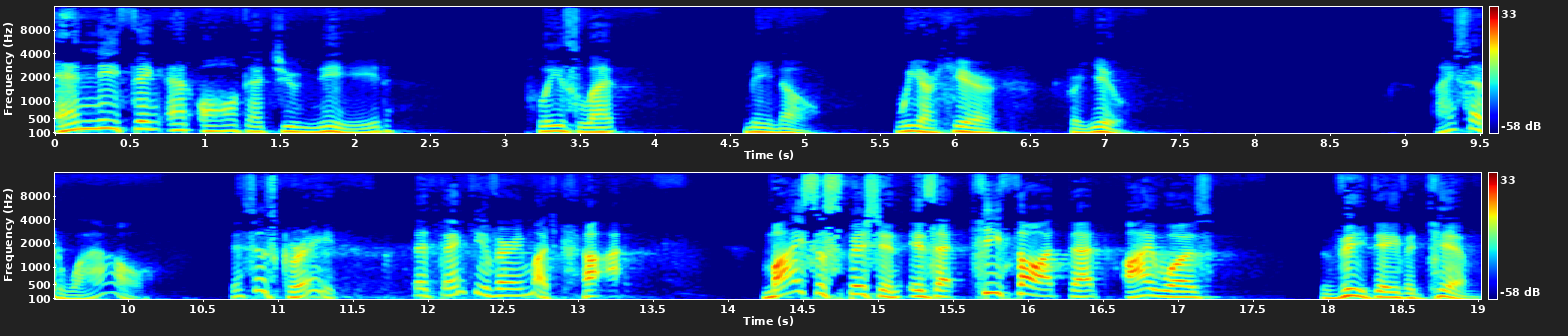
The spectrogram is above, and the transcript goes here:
anything at all that you need, please let me know. We are here for you." I said, wow, this is great. thank you very much. Now, I, my suspicion is that he thought that I was the David Kim.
